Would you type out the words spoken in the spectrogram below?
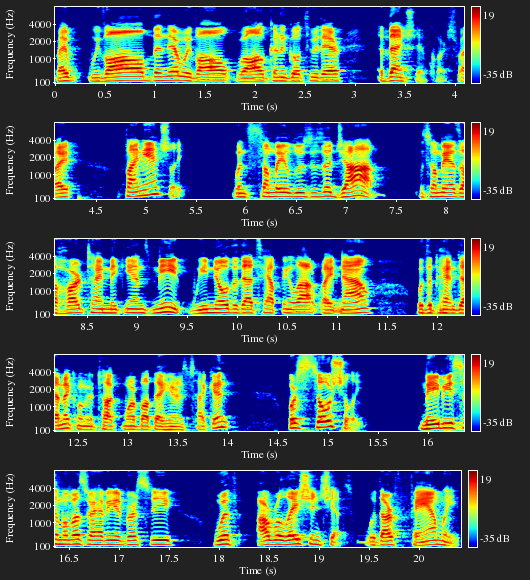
right? We've all been there. We've all we're all going to go through there eventually, of course, right? Financially, when somebody loses a job, when somebody has a hard time making ends meet, we know that that's happening a lot right now with the pandemic. We're going to talk more about that here in a second. Or socially, maybe some of us are having adversity with our relationships, with our family.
